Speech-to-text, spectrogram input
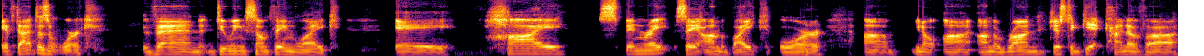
if that doesn't work then doing something like a high spin rate say on the bike or um, you know on, on the run just to get kind of uh,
